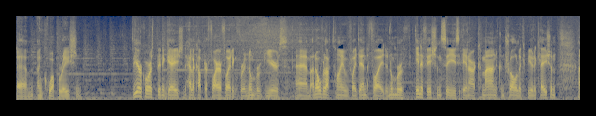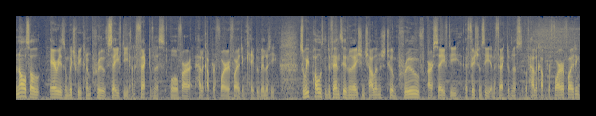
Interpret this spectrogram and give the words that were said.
um, and cooperation. The Air Corps has been engaged in helicopter firefighting for a number of years um, and over that time we've identified a number of inefficiencies in our command, control and communication and also areas in which we can improve safety and effectiveness of our helicopter firefighting capability. So we posed the Defence Innovation Challenge to improve our safety, efficiency and effectiveness of helicopter firefighting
